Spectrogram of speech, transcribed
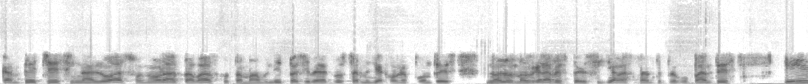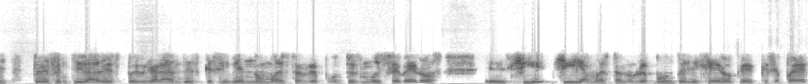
Campeche, Sinaloa, Sonora, Tabasco, Tamaulipas y Veracruz también ya con repuntes no los más graves, pero sí ya bastante preocupantes y tres entidades pues grandes que si bien no muestran repuntes muy severos, eh, sí, sí ya muestran un repunte ligero que, que se puede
